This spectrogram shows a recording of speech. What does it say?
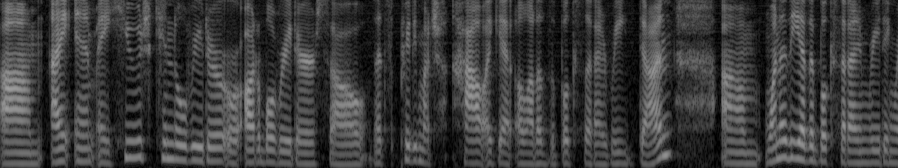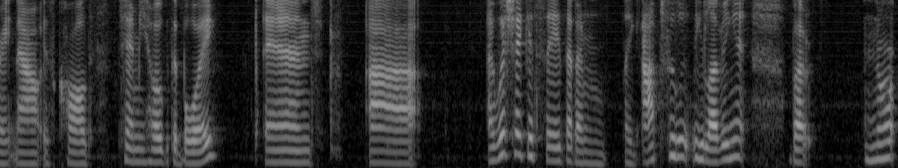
Um, I am a huge Kindle reader or Audible reader, so that's pretty much how I get a lot of the books that I read done. Um, one of the other books that I'm reading right now is called Tami-Hoag the Boy, and uh, I wish I could say that I'm like absolutely loving it, but nor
